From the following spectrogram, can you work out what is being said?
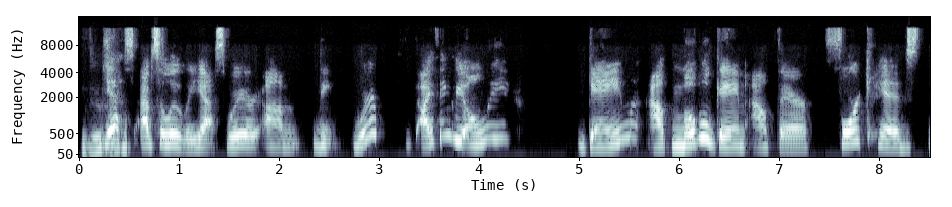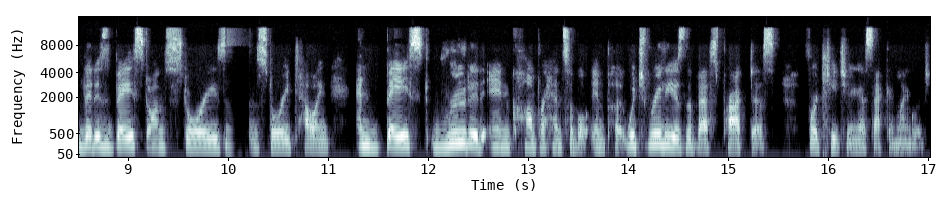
Yes, absolutely. Yes. We're um the we're I think the only game out mobile game out there for kids that is based on stories and storytelling and based rooted in comprehensible input which really is the best practice for teaching a second language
